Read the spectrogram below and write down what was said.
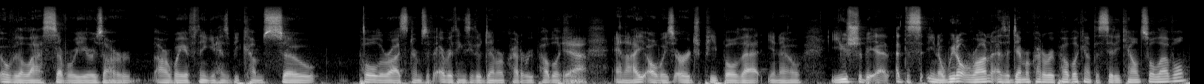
over the last several years, our our way of thinking has become so polarized in terms of everything's either Democrat or Republican. Yeah. And I always urge people that you know you should be at, at the you know we don't run as a Democrat or Republican at the city council level.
